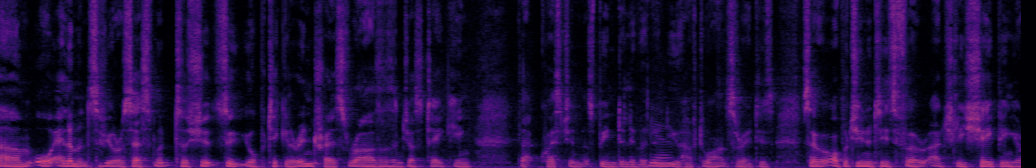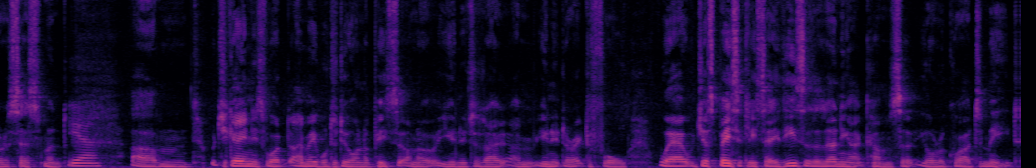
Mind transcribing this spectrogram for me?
um, or elements of your assessment to sh- suit your particular interests, rather than just taking that question that's been delivered and you have to answer it. Is so opportunities for actually shaping your assessment yeah um, which again is what I'm able to do on a piece on a unit that I, I'm unit director for, where we just basically say these are the learning outcomes that you're required to meet.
